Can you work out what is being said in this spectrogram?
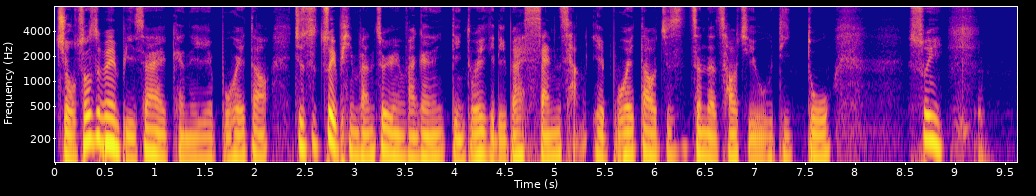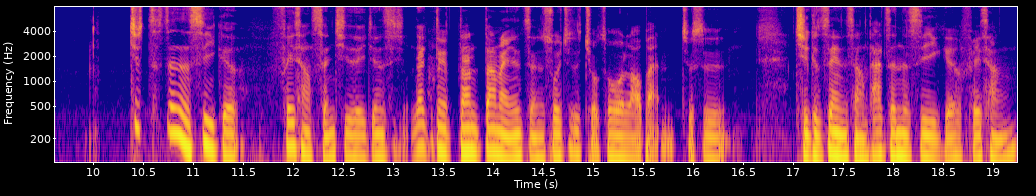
九州这边比赛可能也不会到，就是最频繁、最频繁，可能顶多一个礼拜三场，也不会到就是真的超级无敌多，所以就这真的是一个非常神奇的一件事情。那那当当然也只能说，就是九州的老板就是几个镇上，他真的是一个非常。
